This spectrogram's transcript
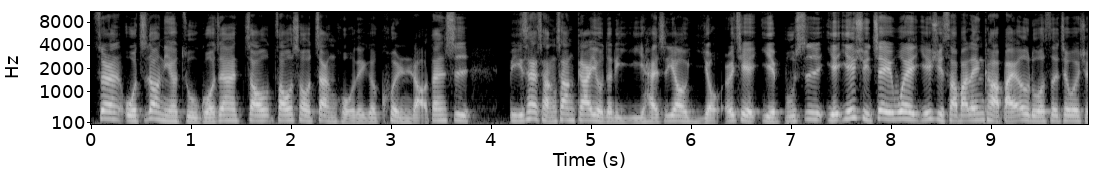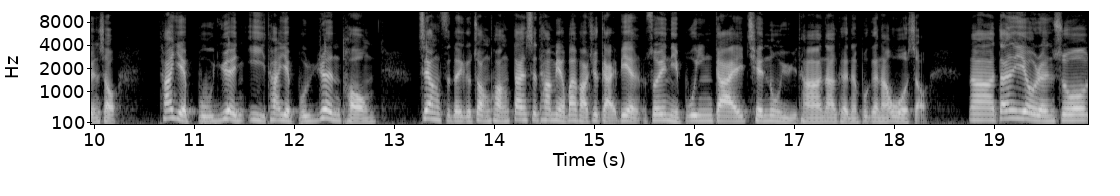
虽然我知道你的祖国正在遭遭受战火的一个困扰，但是比赛场上该有的礼仪还是要有。而且也不是，也也许这一位，也许萨巴伦卡白俄罗斯这位选手，他也不愿意，他也不认同这样子的一个状况，但是他没有办法去改变，所以你不应该迁怒于他，那可能不跟他握手。那当然也有人说，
